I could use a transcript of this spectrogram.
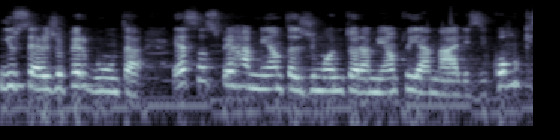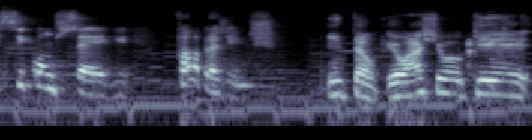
E o Sérgio pergunta: essas ferramentas de monitoramento e análise, como que se consegue? Fala pra gente. Então, eu acho que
